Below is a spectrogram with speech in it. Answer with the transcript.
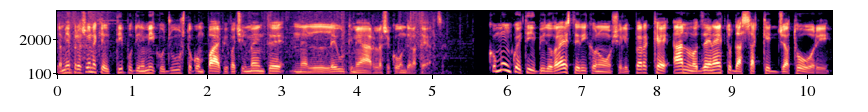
La mia impressione è che il tipo di nemico giusto compaia più facilmente nelle ultime aree, la seconda e la terza. Comunque i tipi dovreste riconoscerli perché hanno lo zainetto da saccheggiatori.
